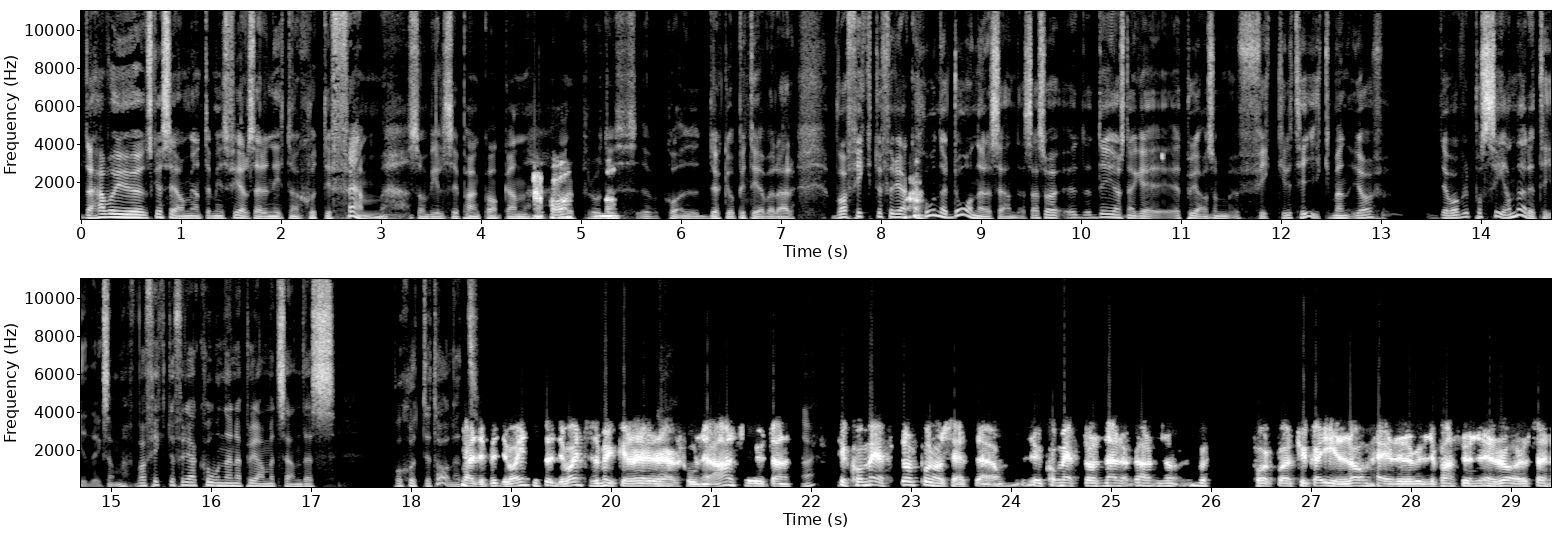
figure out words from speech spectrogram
Det här var ju, ska jag säga, om jag inte minns fel så är det 1975 som Vilse i pannkakan Jaha, har produ- ko- dök upp i tv där. Vad fick du för reaktioner då när det sändes? Alltså, det är ju en sån grej- ett program som fick kritik, men jag, det var väl på senare tid liksom. Vad fick du för reaktioner när programmet sändes på 70-talet? Ja, det, det, var inte så, det var inte så mycket reaktioner alls, utan Nej. det kom efteråt på något sätt. Det kom efteråt när när folk började tycka illa om mig. Det, fanns en, rörelse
